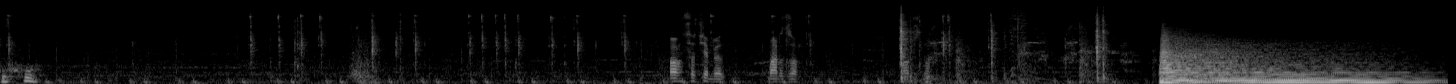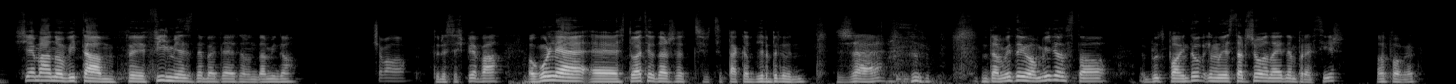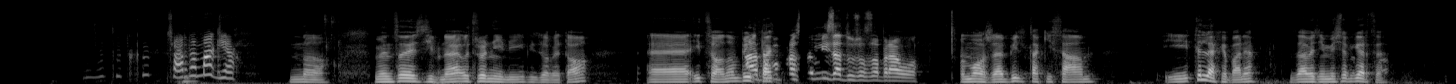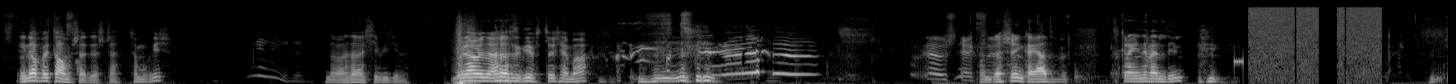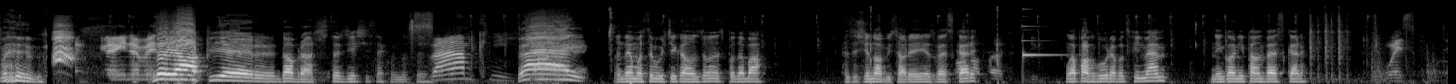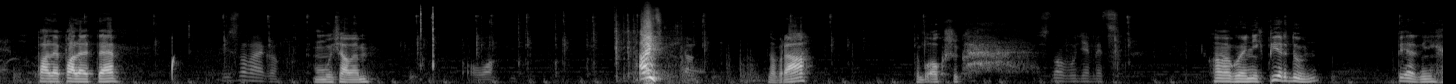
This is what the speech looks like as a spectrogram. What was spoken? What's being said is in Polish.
hu, hu. O, co ciebie? Bardzo. Mocno. Siemano, witam w filmie z DBD z Damino, Siemano. który się śpiewa. Ogólnie e, sytuacja wydarzyła się się tak, blablabla, że Damido miał milion sto blood pointów i mu nie starczyło na jeden prestiż. Odpowiedz. No czarna magia. No, więc to jest dziwne, utrudnili widzowie to. E, I co, no build Albo tak, po prostu mi za dużo zabrało. może, build taki sam. I tyle chyba, nie? Zawiedziemy się w gierce. I nowy tom wszedł jeszcze. Co mówisz? Nie, nie, nie. Dobra, zaraz się widzimy. Gramy na rozgrywce, siema. Ja już nie chcę. Deszynka, jadł z krainy Wendlin. Krainę No ja pier... Dobra, 40 sekund. No to... Zamknij. Ej! Demo sobie uciekał, się spodoba. Jesteście nowi, sorry, jest Wesker. Łapa w górę pod filmem. Nie goni pan Wesker. Łyskę. Palę paletę. Nic nowego. Musiałem. O, Aj! Dobra. To był okrzyk. znowu Niemiec. Chama niech pierdun. Pierdni.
